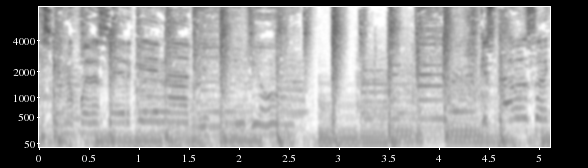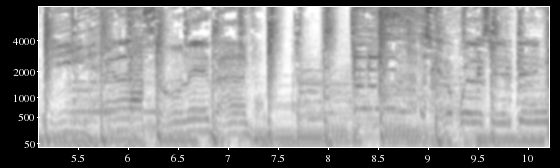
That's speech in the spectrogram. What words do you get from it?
Es que no puede ser que nadie. Que estabas aquí en la soledad. Es que no puede ser que nadie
